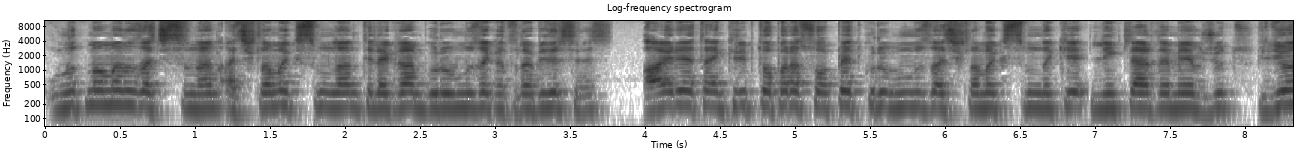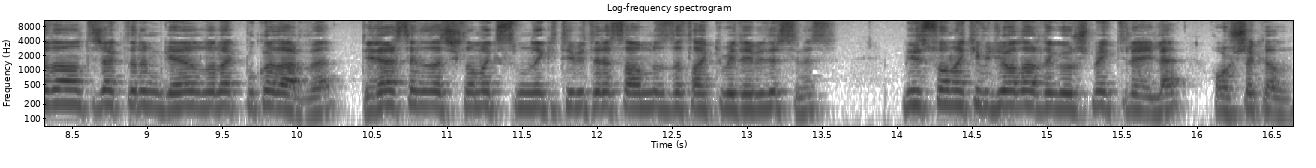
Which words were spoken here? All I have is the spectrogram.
Unutmamanız açısından açıklama kısmından Telegram grubumuza katılabilirsiniz. Ayrıca kripto para sohbet grubumuzda açıklama kısmındaki linklerde mevcut. Videoda anlatacaklarım genel olarak bu kadardı. Dilerseniz açıklama kısmındaki Twitter hesabımızı da takip edebilirsiniz. Bir sonraki videolarda görüşmek dileğiyle. Hoşçakalın.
